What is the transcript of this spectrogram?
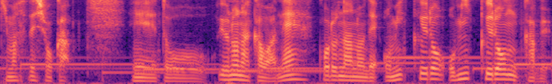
来ますでしょうか。えっ、ー、と、世の中はね、コロナのでオミクロ、オミクロン株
